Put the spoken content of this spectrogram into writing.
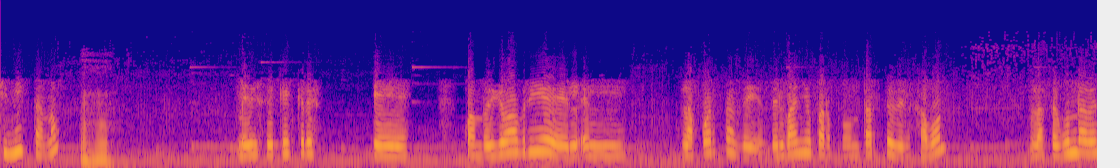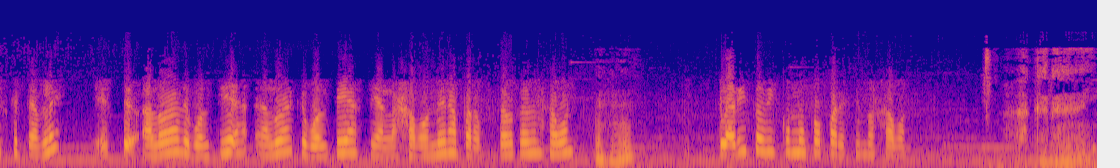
chinita, ¿no? Me dice, ¿qué crees? Que cuando yo abrí el, el- la puerta de- del baño para preguntarte del jabón, la segunda vez que te hablé, este, a la hora de voltear, a la hora que volteé hacia la jabonera para buscar otra vez el jabón, clarito vi cómo fue apareciendo el jabón. Ah, caray.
